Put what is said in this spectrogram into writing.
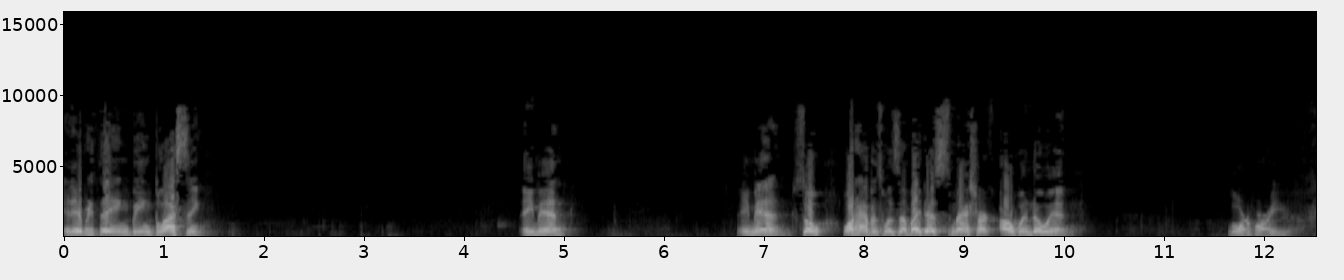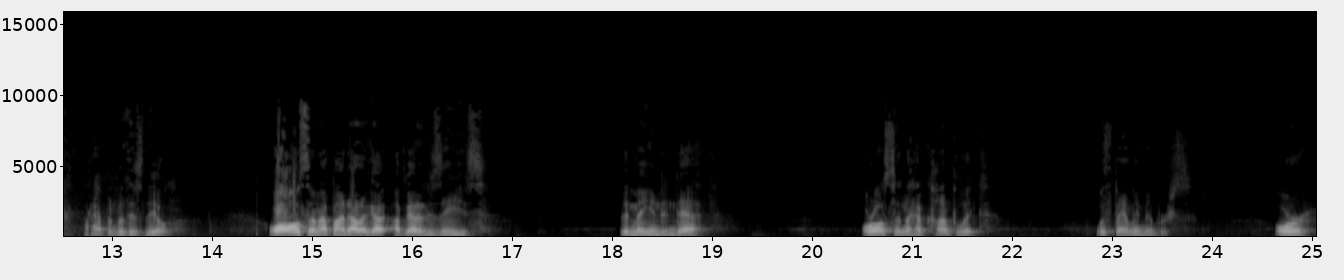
and everything being blessing. Amen? Amen. So, what happens when somebody does smash our, our window in? Lord, where are you? What happened with this deal? Or all of a sudden I find out I got, I've got a disease that may end in death. Or all of a sudden I have conflict with family members. Or,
